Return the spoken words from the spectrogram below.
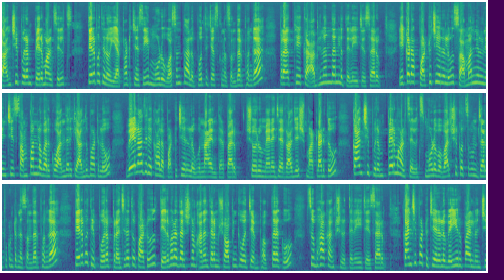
కాంచీపురం పెరుమాల్ సిల్క్స్ తిరుపతిలో ఏర్పాటు చేసి మూడు వసంతాలు పూర్తి చేసుకున్న సందర్భంగా ప్రత్యేక అభినందనలు తెలియజేశారు. ఇక్కడ పట్టు చీరలు సామాన్యుల నుంచి సంపన్నుల వరకు అందరికీ అందుబాటులో వేలాది రకాల పట్టు చీరలు ఉన్నాయని తెలిపారు. షోరూం మేనేజర్ రాజేష్ మాట్లాడుతూ కాంచీపురం పెరుమాళ్ సిల్క్స్ మూడవ వార్షికోత్సవం జరుపుకుంటున్న సందర్భంగా తిరుపతి పుర ప్రజలతో పాటు తిరుమల దర్శనం అనంతరం షాపింగ్కు వచ్చే భక్తులకు శుభాకాంక్షలు తెలియజేశారు. కంచిపట్టు చీరలు వెయ్యి రూపాయల నుంచి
